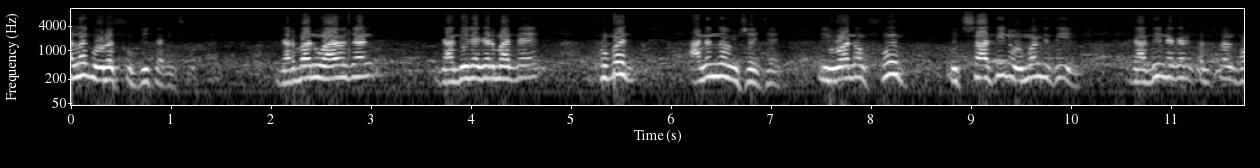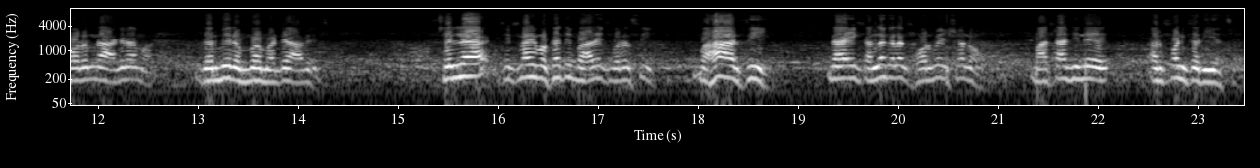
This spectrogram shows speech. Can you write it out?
અલગ ઓળખ ઊભી કરી છે. ગરબાનું આયોજન ગાંધીનગર માટે ખૂબ જ આનંદનો વિષય છે. યુવાનો ખૂબ ઉત્સાહથી ને ઉમંગથી ગાંધીનગર કલ્ચરલ ફોરમના આંગણામાં ગરબે રમવા માટે આવે છે. છેલ્લા કેટલાય વખતથી બારેક વર્ષથી મહાઆરતીના એક અલગ અલગ ફોર્મેશનો માતાજીને અર્પણ કરીએ છીએ.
